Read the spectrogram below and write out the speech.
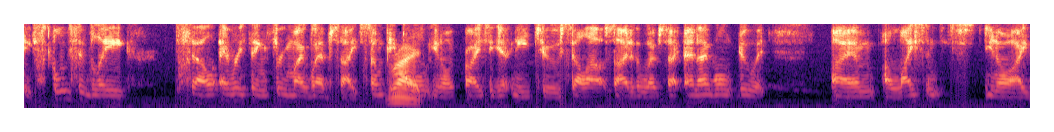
exclusively sell everything through my website. Some people Right. you know try to get me to sell outside of the website, and I won't do it. I am a licensed, you know, I,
